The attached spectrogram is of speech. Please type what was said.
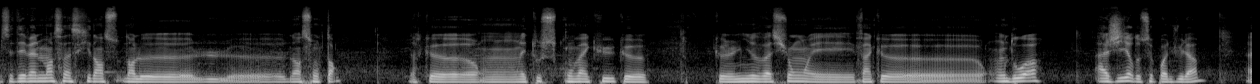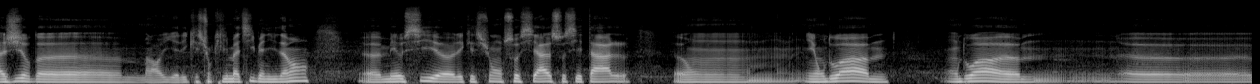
cet événement s'inscrit dans, son temps. C'est-à-dire qu'on est tous convaincus que, que l'innovation est. Enfin, que on doit agir de ce point de vue-là. Agir de. Alors, il y a les questions climatiques, bien évidemment, euh, mais aussi euh, les questions sociales, sociétales. et on doit on doit euh, euh,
